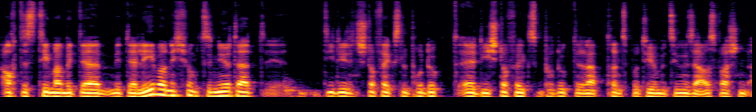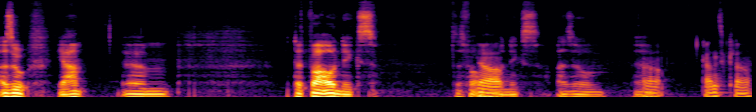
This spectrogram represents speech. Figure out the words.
auch das Thema mit der, mit der Leber nicht funktioniert hat, die die Stoffwechselprodukt, äh, die Stoffwechselprodukte dann abtransportieren bzw. auswaschen. Also ja, ähm, das war auch nichts. Das war auch ja. nichts. Also ja. ja, ganz klar.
